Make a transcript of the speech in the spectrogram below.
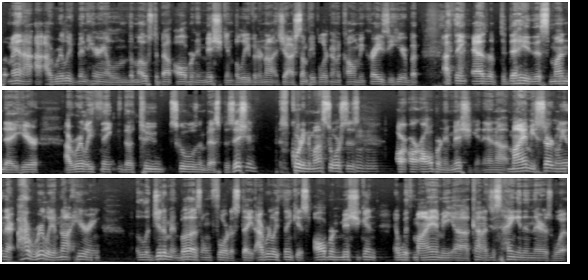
But man, I, I really been hearing the most about Auburn and Michigan. Believe it or not, Josh. Some people are going to call me crazy here, but I think as of today, this Monday here, I really think the two schools in best position, according to my sources, mm-hmm. are, are, Auburn and Michigan, and uh, Miami certainly in there. I really am not hearing legitimate buzz on Florida State. I really think it's Auburn, Michigan, and with Miami uh, kind of just hanging in there as well.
